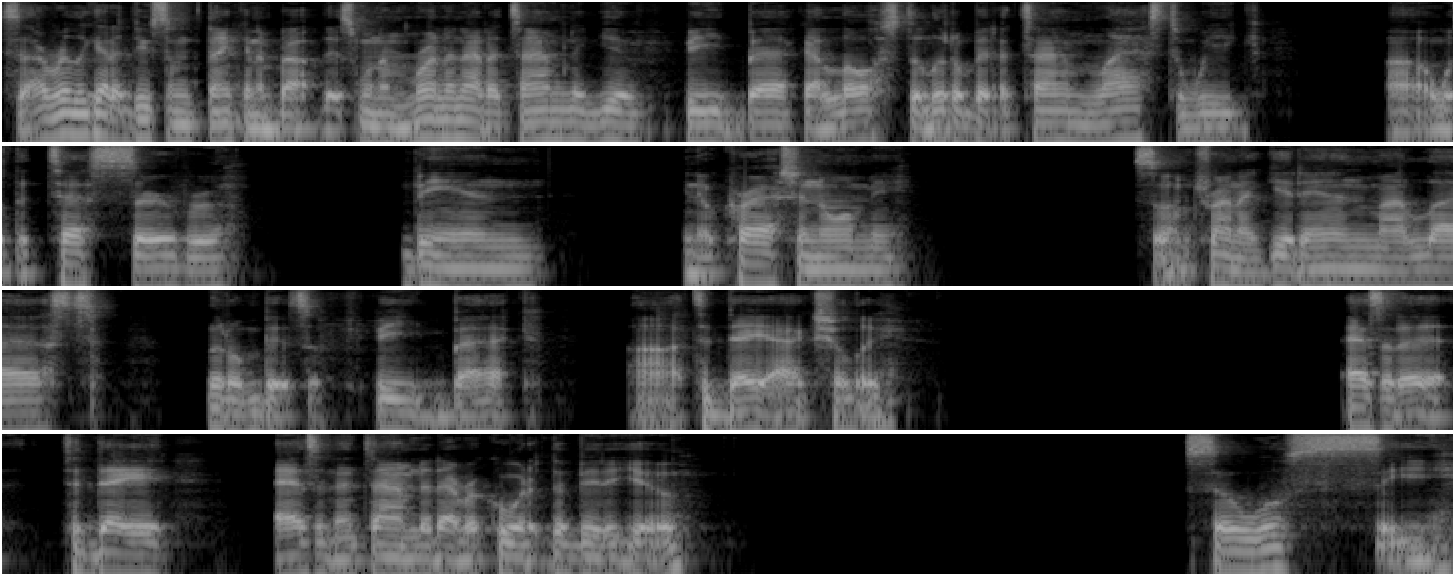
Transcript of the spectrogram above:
So I really got to do some thinking about this when I'm running out of time to give feedback. I lost a little bit of time last week uh, with the test server being, you know, crashing on me. So I'm trying to get in my last little bits of feedback uh, today, actually. As of the, today, as of the time that I recorded the video. So we'll see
